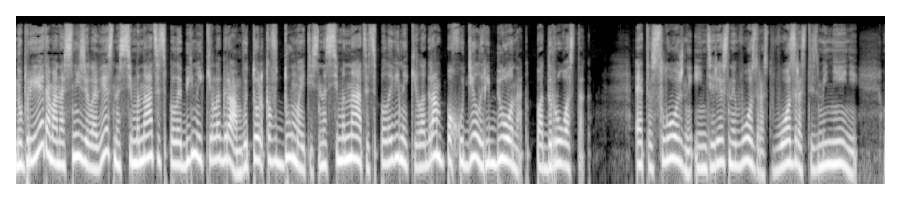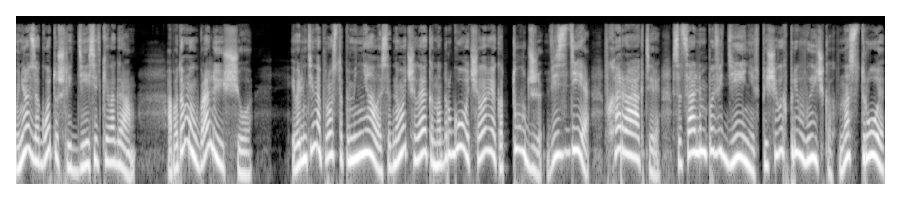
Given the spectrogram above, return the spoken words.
Но при этом она снизила вес на 17,5 килограмм. Вы только вдумайтесь, на 17,5 килограмм похудел ребенок, подросток. Это сложный и интересный возраст, возраст изменений. У нее за год ушли 10 килограмм. А потом мы убрали еще. И Валентина просто поменялась с одного человека на другого человека тут же, везде, в характере, в социальном поведении, в пищевых привычках, в настрое.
